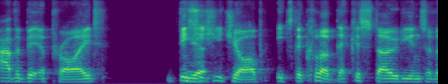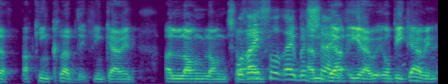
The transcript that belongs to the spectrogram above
have a bit of pride. This yeah. is your job. It's the club. They're custodians of a fucking club that's been going a long, long time. Well, they thought they were safe. You know, it'll be going.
